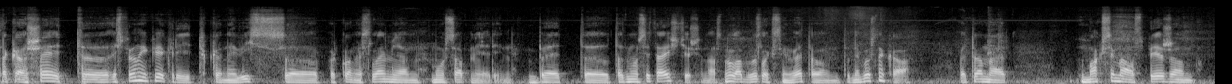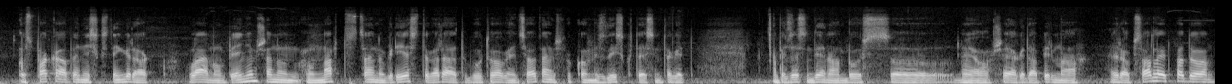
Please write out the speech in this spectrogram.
Tā kā šeit eh, es pilnīgi piekrītu, ka ne viss, eh, par ko mēs lemjam, mūs apmierina. Bet eh, tad mums ir tā izšķiršanās. Nu, labi, uzliksim veto, un tad nebūs nekā. Bet tomēr maksimāli spiežam uz pakāpeniski stingrāku lēmumu pieņemšanu, un, un naftas cenu griezti varētu būt vēl viens jautājums, par ko mēs diskutēsim tagad. Pēc desmit dienām būs nu, jau šajā gadā pirmā Eiropas ārlietu padome.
